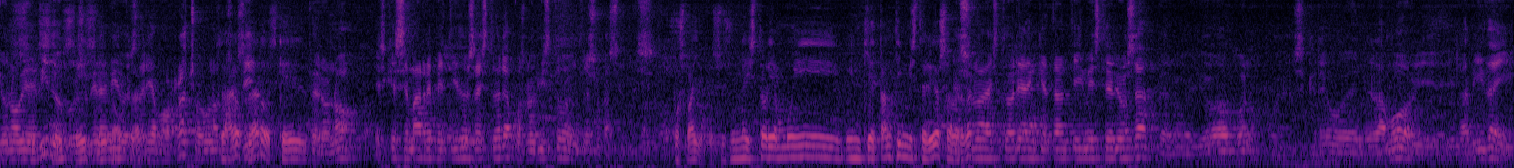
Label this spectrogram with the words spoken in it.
yo no había Sí, vivido, sí, pues sí, si hubiera no, claro. estaría borracho alguna Claro, cosa así. claro, es que- Pero no, es que se me ha repetido esa historia, pues lo he visto en tres ocasiones. Pues vaya, pues es una historia muy inquietante y misteriosa, Es ¿verdad? una historia inquietante y misteriosa, pero yo, bueno, pues creo en el amor y, y la vida y...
